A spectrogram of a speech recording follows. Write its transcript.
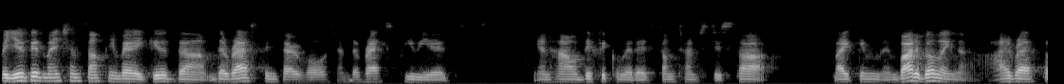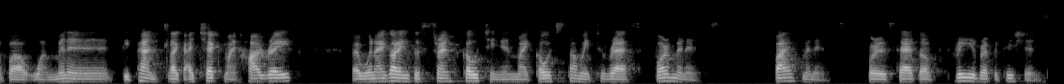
but you did mention something very good um, the rest intervals and the rest periods, and how difficult it is sometimes to stop like in, in bodybuilding, I rest about one minute. Depends. Like I check my heart rate. But when I got into strength coaching and my coach told me to rest four minutes, five minutes for a set of three repetitions.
